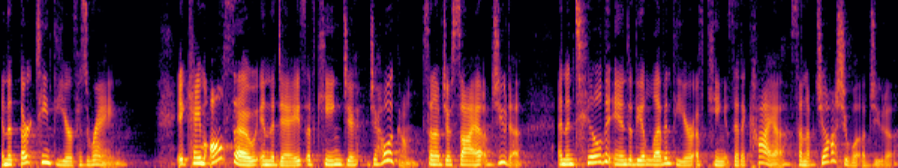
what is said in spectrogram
in the thirteenth year of his reign. It came also in the days of King Je- Jehoiakim, son of Josiah of Judah and until the end of the 11th year of King Zedekiah, son of Joshua of Judah,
